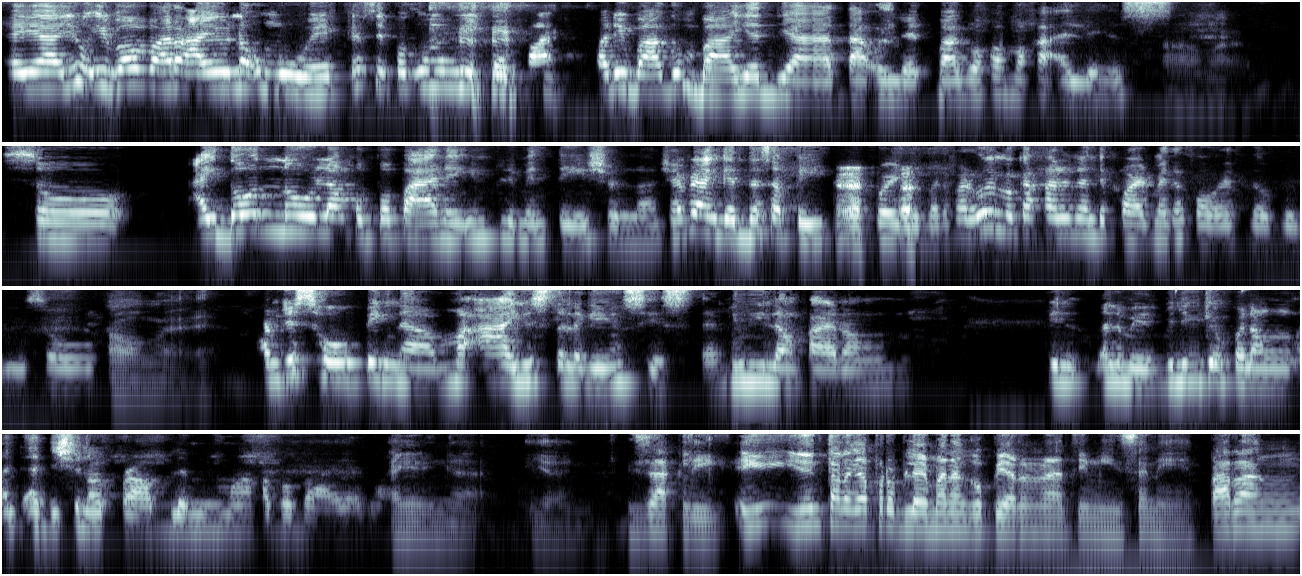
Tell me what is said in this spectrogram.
Kaya yung iba parang ayaw na umuwi kasi pag umuwi ka, pa- panibagong bayad yata ulit bago ka makaalis. So, I don't know lang kung paano yung implementation nun. Siyempre, ang ganda sa paper, di ba? Parang, uy, magkakaroon ng Department of OFW. So, nga eh. I'm just hoping na maayos talaga yung system. Hindi lang parang, pin, alam mo yun, binigyan pa ng additional problem yung mga kababayan. Ayun nga. Yan. Exactly. Eh, yun talaga problema ng gobyerno natin minsan eh. Parang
